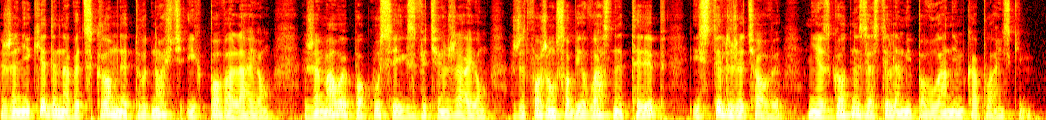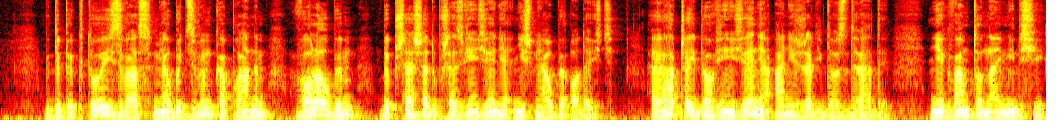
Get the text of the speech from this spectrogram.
że niekiedy nawet skromne trudności ich powalają, że małe pokusy ich zwyciężają, że tworzą sobie własny tryb i styl życiowy, niezgodny ze stylem i powołaniem kapłańskim. Gdyby któryś z was miał być złym kapłanem, wolałbym, by przeszedł przez więzienie, niż miałby odejść. Raczej do więzienia, aniżeli do zdrady. Niech wam to najmilsi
